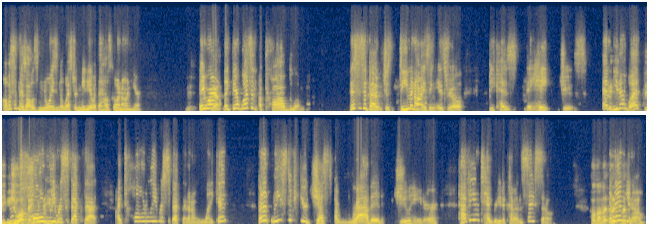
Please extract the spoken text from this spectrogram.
all of a sudden, there's all this noise in the Western media. What the hell's going on here? They weren't yeah. like there wasn't a problem. This is about just demonizing Israel because they hate Jews. And it's you know what? The usual I totally thing. respect that. I totally respect that. I don't like it. But at least if you're just a rabid Jew hater, have the integrity to come out and say so. Hold on. Let, and let's, then, let's, you know,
